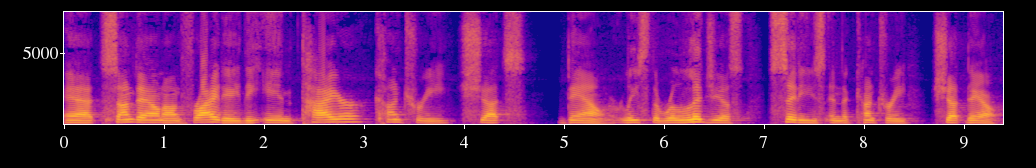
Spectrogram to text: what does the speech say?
at sundown on Friday, the entire country shuts down, or at least the religious cities in the country shut down.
